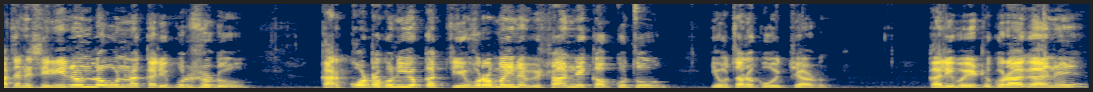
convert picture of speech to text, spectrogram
అతని శరీరంలో ఉన్న కలిపురుషుడు కర్కోటకుని యొక్క తీవ్రమైన విషాన్ని కక్కుతూ యువతలకు వచ్చాడు. కలి బయటకు రాగానే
